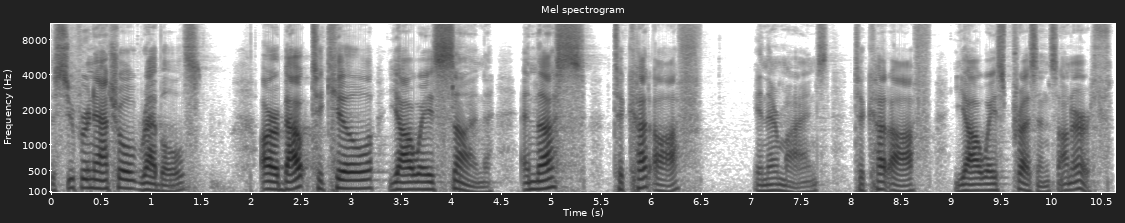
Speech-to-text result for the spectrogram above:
The supernatural rebels are about to kill Yahweh's son, and thus to cut off, in their minds, to cut off Yahweh's presence on earth.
